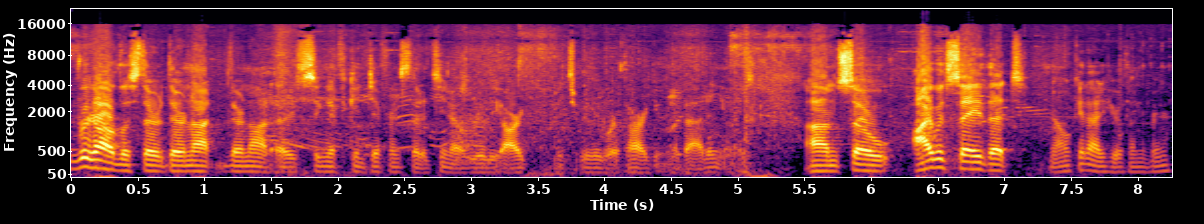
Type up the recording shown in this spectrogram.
regardless, they're they're not they're not a significant difference that it's you know really it's really worth arguing about, anyways. Um, so I would say that no, get out of here, Thunderbringer.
